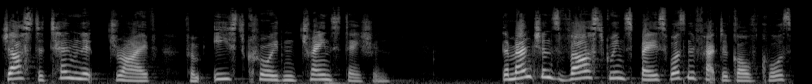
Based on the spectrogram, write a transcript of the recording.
just a 10 minute drive from East Croydon train station. The mansion's vast green space was in fact a golf course,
